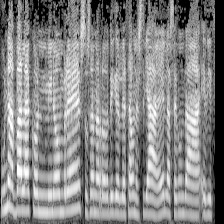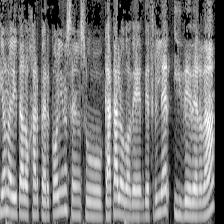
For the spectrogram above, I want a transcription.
Una bala con mi nombre, Susana Rodríguez Lezaun, es ya la segunda edición, lo ha editado Harper Collins en su catálogo de, de thriller y de verdad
